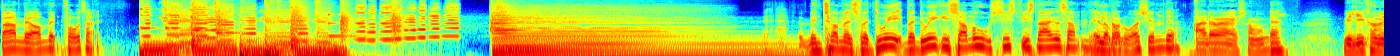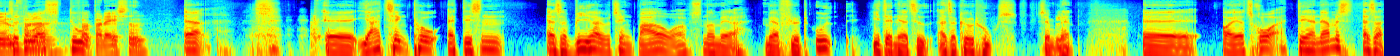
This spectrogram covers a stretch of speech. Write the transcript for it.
Bare med omvendt foretegn. Men Thomas, var du, i- var du ikke i sommerhus sidst, vi snakkede sammen? Eller Jo. var du også hjemme der? Nej, der var jeg i sommer. Ja. Vi er lige kommet hjem Så for, du også- du- for et par dage siden. Ja. Øh, jeg har tænkt på, at det er sådan... Altså, vi har jo tænkt meget over sådan noget med at, med at flytte ud i den her tid. Altså købe et hus, simpelthen. Øh, og jeg tror, det har nærmest... Altså,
